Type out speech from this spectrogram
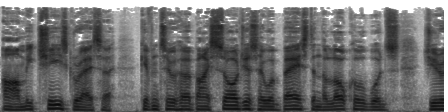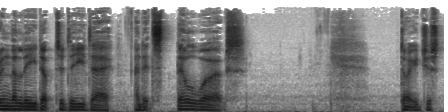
Army cheese grater given to her by soldiers who were based in the local woods during the lead up to D-Day, and it still works. Don't you just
